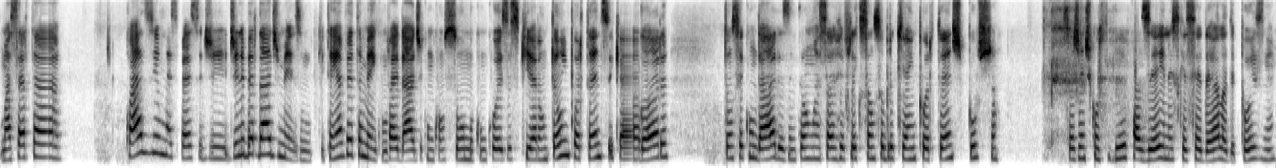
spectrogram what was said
Uma certa, quase uma espécie de, de liberdade mesmo, que tem a ver também com vaidade, com consumo, com coisas que eram tão importantes e que agora estão secundárias. Então, essa reflexão sobre o que é importante, puxa, se a gente conseguir fazer e não esquecer dela depois, né?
